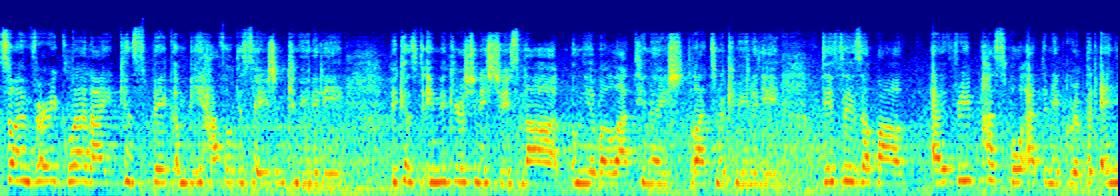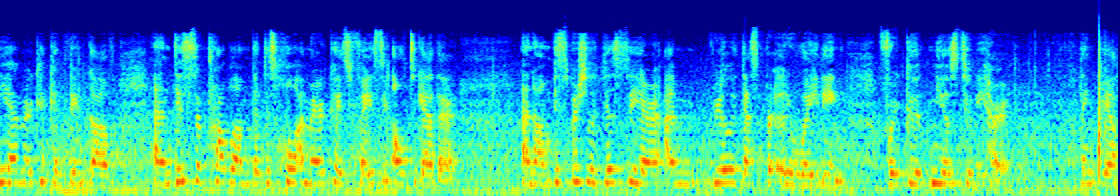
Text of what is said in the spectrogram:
So I'm very glad I can speak on behalf of this Asian community because the immigration issue is not only about Latino Latino community. This is about every possible ethnic group that any American can think of, and this is a problem that this whole America is facing altogether. And um, especially this year, I'm really desperately waiting for good news to be heard. Thank you.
